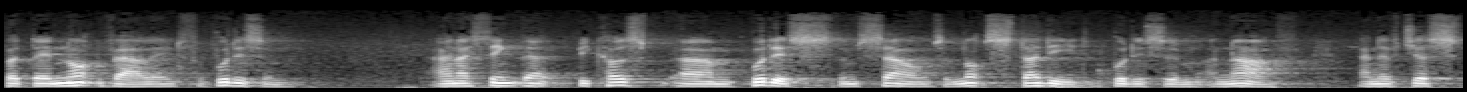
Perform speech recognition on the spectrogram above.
but they're not valid for Buddhism. And I think that because um, Buddhists themselves have not studied Buddhism enough and have just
